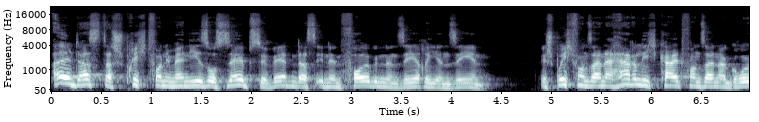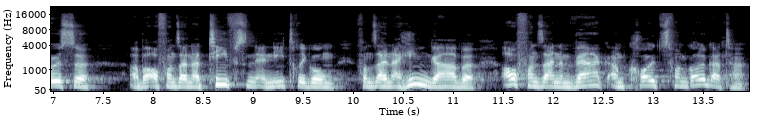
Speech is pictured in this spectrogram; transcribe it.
all das, das spricht von dem Herrn Jesus selbst. Wir werden das in den folgenden Serien sehen. Es spricht von seiner Herrlichkeit, von seiner Größe aber auch von seiner tiefsten Erniedrigung, von seiner Hingabe, auch von seinem Werk am Kreuz von Golgatha.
